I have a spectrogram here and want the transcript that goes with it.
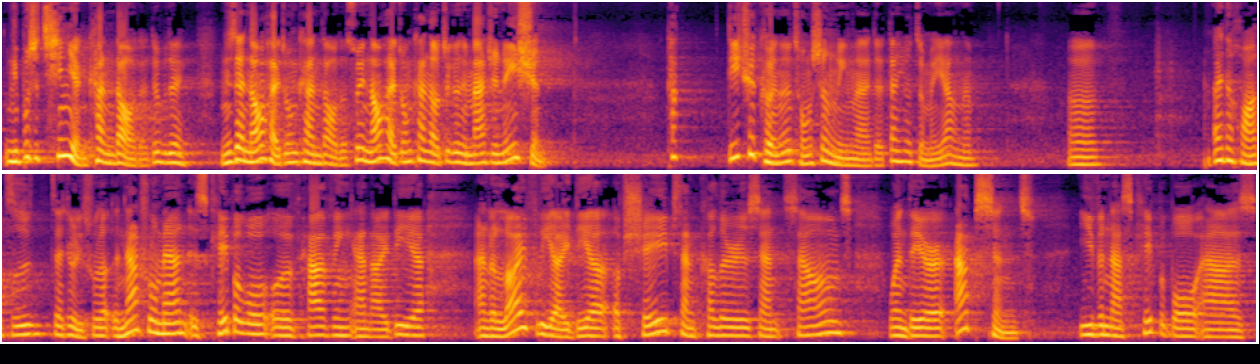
你不是亲眼看到的，对不对？你在脑海中看到的，所以脑海中看到这个 imagination，它的确可能从圣灵来的，但又怎么样呢？呃，爱德华兹在这里说了：“A natural man is capable of having an idea and a lively idea of shapes and colors and sounds when they are absent, even as capable as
